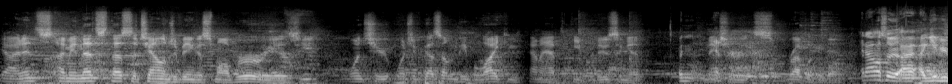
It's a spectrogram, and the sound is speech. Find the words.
Yeah, and it's I mean that's that's the challenge of being a small brewery is you once you once you've got something people like, you kind of have to keep producing it, And, make sure it's replicable. And also, I, I give you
